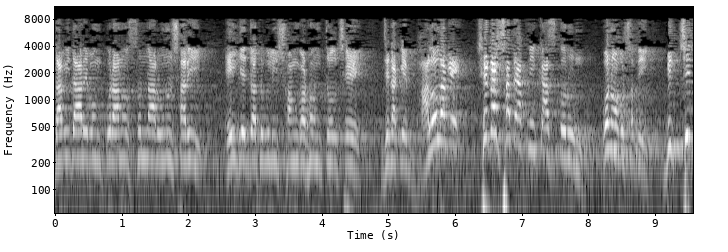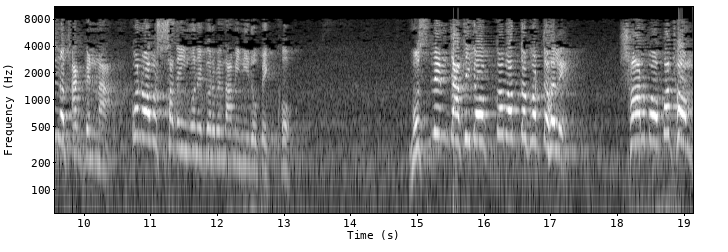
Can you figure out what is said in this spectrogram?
দাবিদার এবং কোরআন ও সুন্নার অনুসারী এই যে যতগুলি সংগঠন চলছে, যেটাকে ভালো লাগে, সেটার সাথে আপনি কাজ করুন। কোন অবস্থাতেই বিচ্ছিন্ন থাকবেন না। কোন অবস্থাতেই মনে করবেন আমি নিরপেক্ষ। মুসলিম জাতিকে ঐক্যবদ্ধ করতে হলে সর্বপ্রথম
